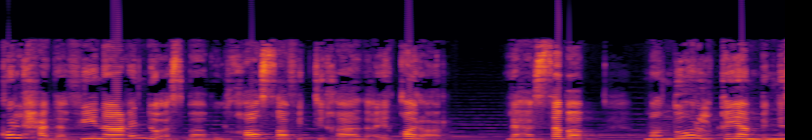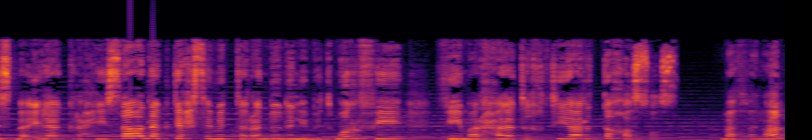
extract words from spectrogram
كل حدا فينا عنده أسبابه الخاصة في اتخاذ أي قرار. لهالسبب منظور القيم بالنسبة إلك رح يساعدك تحسم التردد اللي بتمر فيه في مرحلة اختيار التخصص. مثلا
